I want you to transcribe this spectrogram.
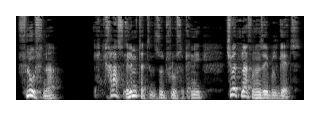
فلوسنا يعني خلاص إلى متى تزود فلوسك؟ يعني شفت ناس مثلا زي بيل جيتس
